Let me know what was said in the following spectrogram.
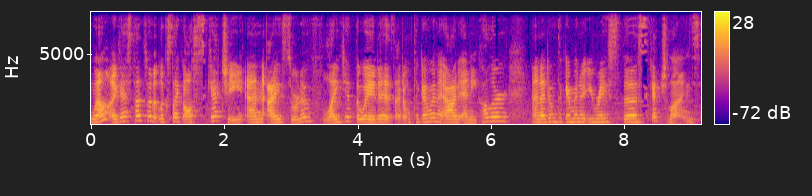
Well, I guess that's what it looks like all sketchy, and I sort of like it the way it is. I don't think I'm going to add any color, and I don't think I'm going to erase the sketch lines.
